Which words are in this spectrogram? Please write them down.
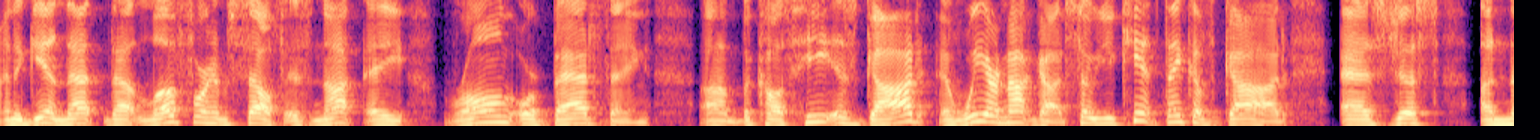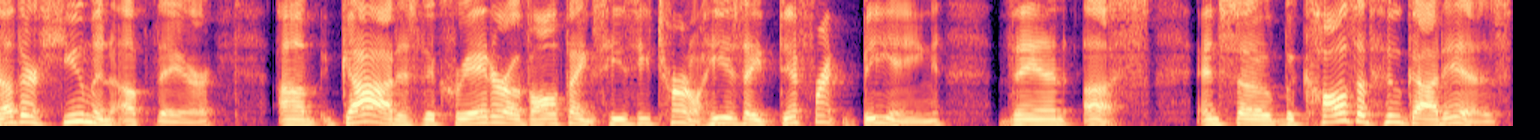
and again, that, that love for himself is not a wrong or bad thing um, because he is God and we are not God. So you can't think of God as just another human up there. Um, God is the creator of all things, He's eternal. He is a different being than us. And so, because of who God is,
